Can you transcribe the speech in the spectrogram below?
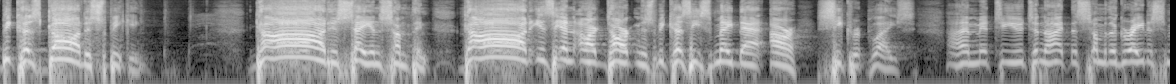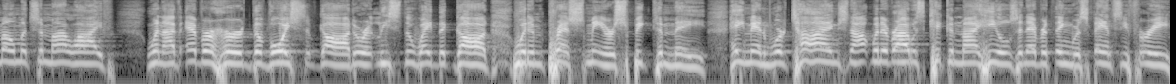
because God is speaking. God is saying something. God is in our darkness because He's made that our secret place. I admit to you tonight that some of the greatest moments in my life when I've ever heard the voice of God, or at least the way that God would impress me or speak to me, amen, were times not whenever I was kicking my heels and everything was fancy free,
